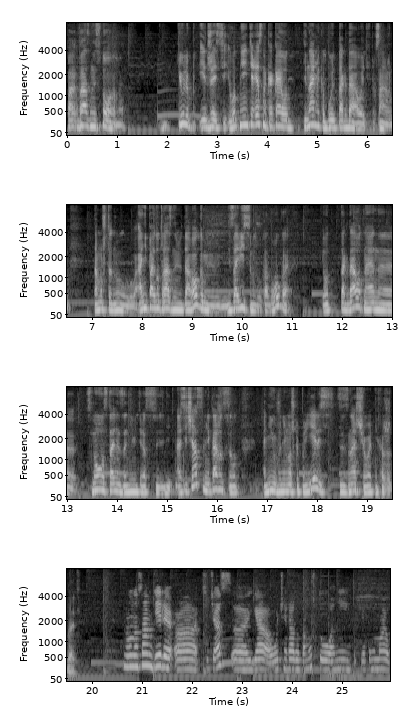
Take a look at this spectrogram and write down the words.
в разные стороны. Тюлип и Джесси. И вот мне интересно, какая вот динамика будет тогда у этих персонажей. Потому что, ну, они пойдут разными дорогами, независимо друг от друга. И вот тогда вот, наверное, снова станет за ними интересно следить. А сейчас, мне кажется, вот они уже немножко приелись, ты знаешь, чего от них ожидать. Ну, на самом деле, а, сейчас а, я очень рада тому, что они, как я понимаю,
